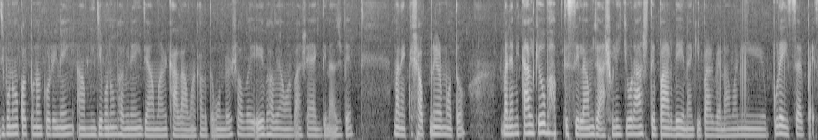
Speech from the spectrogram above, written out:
জীবনেও কল্পনা করি নাই, আমি জীবনেও ভাবি নাই যে আমার খালা, আমার খালাতো বোনরা সবাই এইভাবে আমার বাসায় একদিন আসবে। মানে একটা স্বপ্নের মতো। মানে আমি কালকেও ভাবতেছিলাম যে আসলেই কি ওরা আসতে পারবে নাকি পারবে না মানে পুরাই সারপ্রাইজ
